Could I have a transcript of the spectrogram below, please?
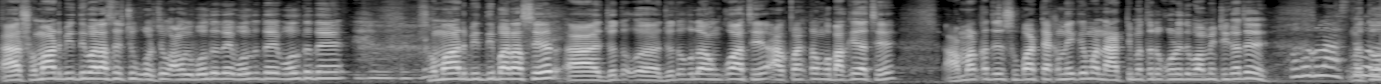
আর সমার বৃদ্ধিবার আসে চুপ করছে। আমাকে বলতে দে বলতে দে বলতে দে। সমার বৃদ্ধিবার আসের আহ, যত যতগুলো অঙ্ক আছে আর কয়েকটা অঙ্ক বাকি আছে আমার কাছে সুপার টেকনিকে মানে নাট্টি মেথড করে দেবো আমি ঠিক আছে? তো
